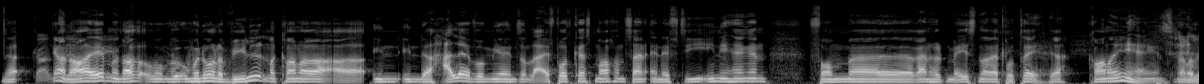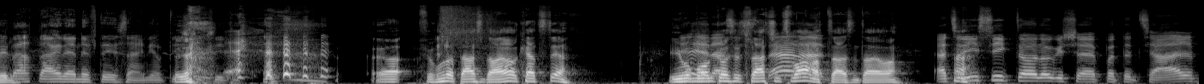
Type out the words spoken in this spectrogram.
Ja, Ganz ja na, eben. Und, nach, und wenn man nur noch will, dann kann er äh, in, in der Halle, wo wir unseren Live-Podcast machen, sein NFT inhängen vom äh, Reinhold Meissner Porträt. Ja, kann er inhängen, wenn er will. Wird dein NFT sein, ja, Ja. bitte. Ja, für 100.000 Euro gehört der. Übermorgen das kostet es vielleicht schon nein, 200.000 Euro. Also Ah. ich sehe da logisch äh, Potenzial.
